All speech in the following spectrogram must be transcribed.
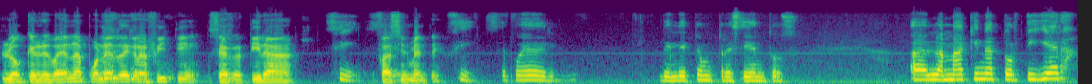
lo que les vayan a poner de graffiti se retira sí, fácilmente. sí, se puede del, del Letium 300. Ah, la máquina tortillera.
